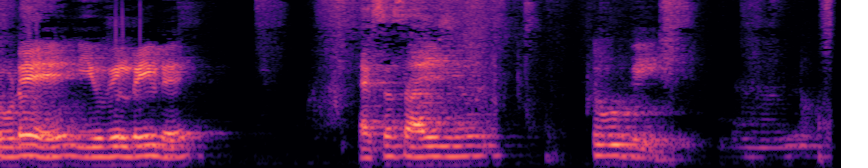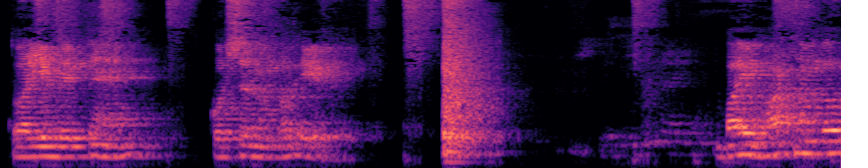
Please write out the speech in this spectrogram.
Today you will read exercise two B तो आइए देखते हैं question number eight by what number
